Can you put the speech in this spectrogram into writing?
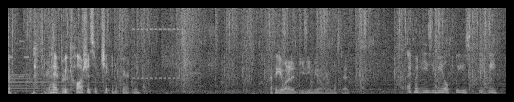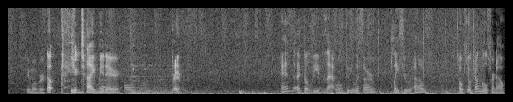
I have to be cautious of chicken apparently. I think it wanted an easy meal. You're almost dead. I'm an easy meal, please eat me. Game over. Oh, you die midair. Rip. And I believe that will do with our playthrough of Tokyo Jungle for now.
